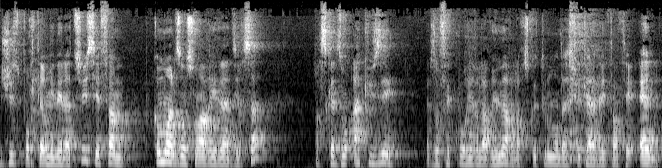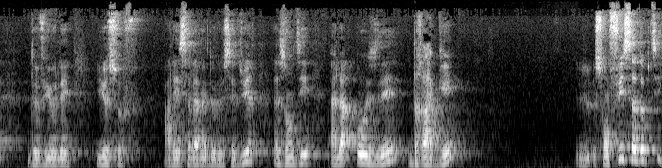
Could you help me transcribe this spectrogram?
Juste pour terminer là-dessus, ces femmes, comment elles en sont arrivées à dire ça? Parce qu'elles ont accusé, elles ont fait courir la rumeur lorsque tout le monde a su qu'elle avait tenté, elle, de violer Yusuf salam, et de le séduire. Elles ont dit elle a osé draguer son fils adoptif.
